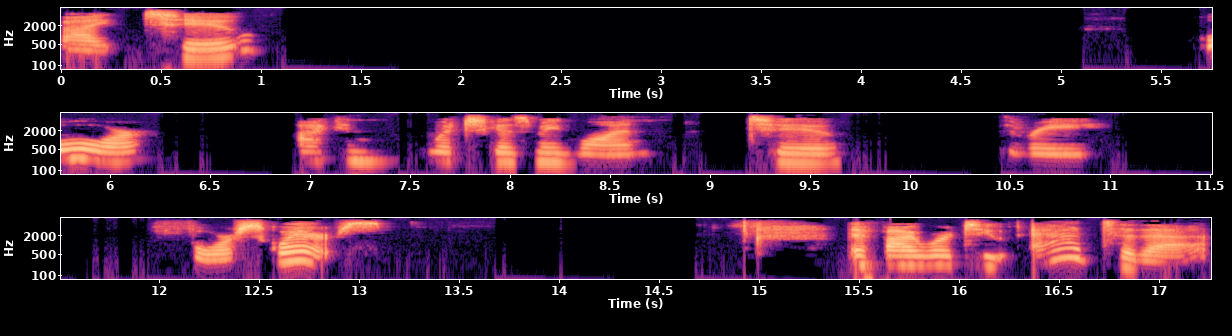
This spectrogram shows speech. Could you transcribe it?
by two or I can, which gives me one, two, three, four squares. If I were to add to that,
